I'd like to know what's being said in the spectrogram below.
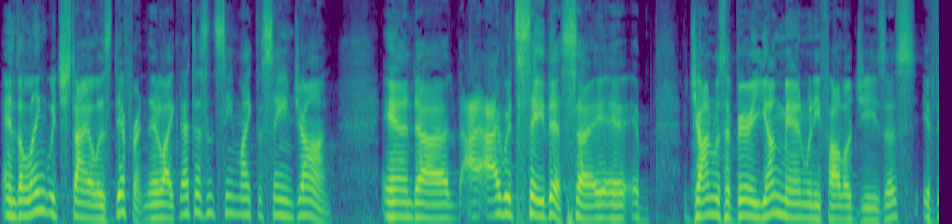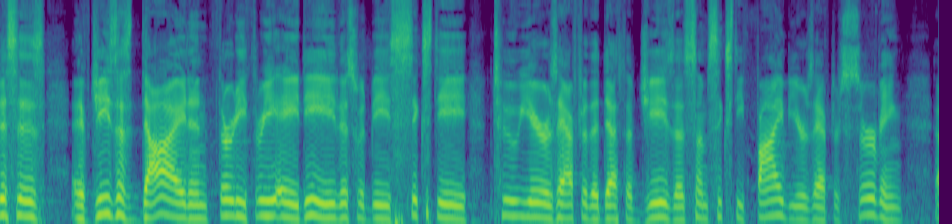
and the language style is different. And they're like, that doesn't seem like the same John. And uh, I, I, would say this uh, John was a very young man when he followed Jesus. If this is, if Jesus died in 33 AD, this would be 62 years after the death of Jesus, some 65 years after serving. Uh,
